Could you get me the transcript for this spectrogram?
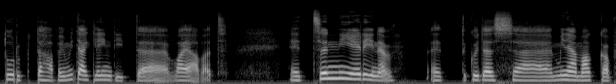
turg tahab või mida kliendid vajavad. et see on nii erinev, et kuidas minema hakkab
